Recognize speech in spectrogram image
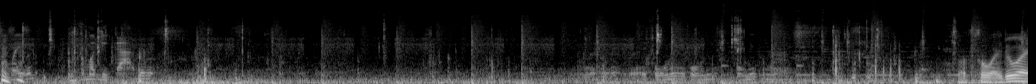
ทำไมวะเอามากี่กะด้วยไอ้ฝูงนี่ฝูงนี่ฝูงนี่ทำงานสวยด้วย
